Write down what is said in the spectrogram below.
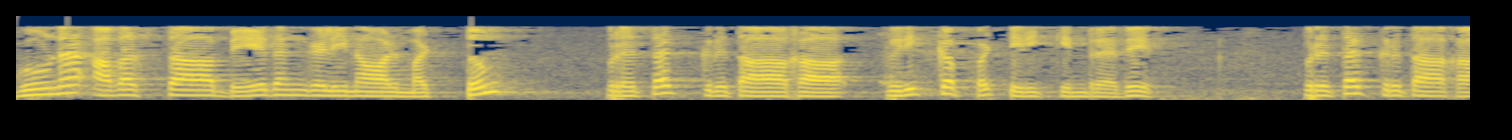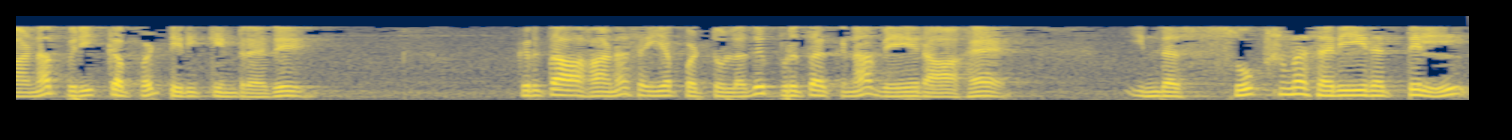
குண அவஸ்தா பேதங்களினால் மட்டும் பிருதகிருதாக பிரிக்கப்பட்டிருக்கின்றது. பிருதகிருதாகான பிரிக்கப்பட்டிருக்கின்றது. கிருதாகான செய்யப்பட்டுள்ளது பிருத்தக்னா வேறாக. இந்த சூக்ம சரீரத்தில்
